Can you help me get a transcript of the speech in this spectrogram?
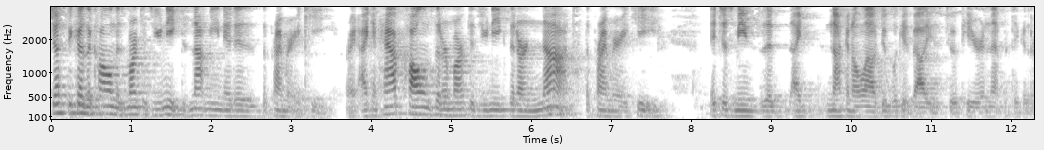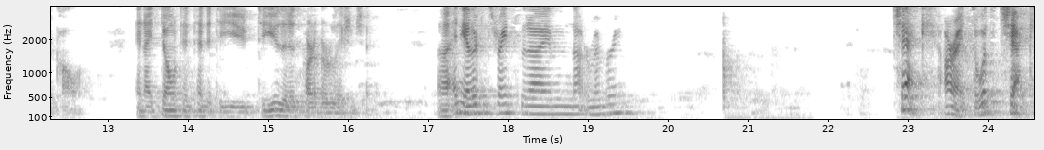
just because a column is marked as unique does not mean it is the primary key, right? I can have columns that are marked as unique that are not the primary key. It just means that I'm not going to allow duplicate values to appear in that particular column. And I don't intend it to, use, to use it as part of a relationship. Uh, any other constraints that I'm not remembering? Check. All right, so what's check?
